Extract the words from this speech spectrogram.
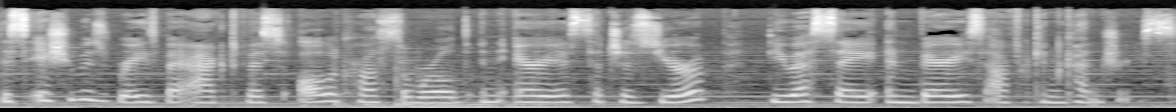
This issue is raised by activists all across the world in areas such as Europe, the USA, and various African countries.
